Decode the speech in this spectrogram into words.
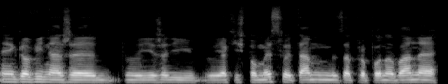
e, Gowina, że jeżeli jakieś pomysły tam zaproponowane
